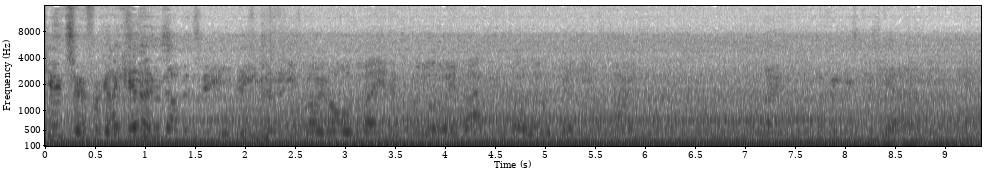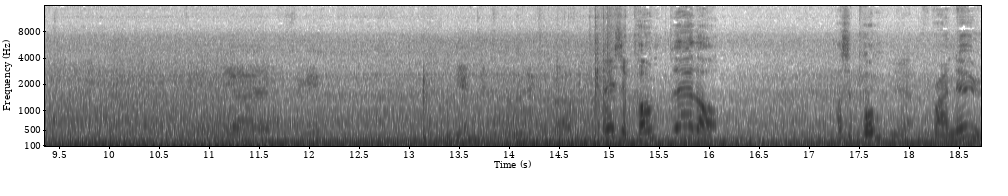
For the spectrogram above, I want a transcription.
You two are going to kill us. He's going all the way and coming all the way back. He's got a little bit. He's fine. There's a pump there, lot. That's a pump. Yeah. Brand new.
